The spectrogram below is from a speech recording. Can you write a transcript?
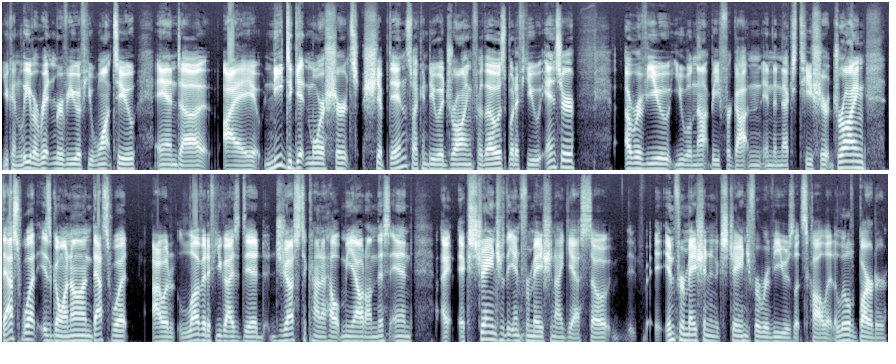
You can leave a written review if you want to. And uh, I need to get more shirts shipped in so I can do a drawing for those. But if you enter a review, you will not be forgotten in the next t shirt drawing. That's what is going on. That's what I would love it if you guys did just to kind of help me out on this end. I exchange for the information, I guess. So, information in exchange for reviews, let's call it a little barter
